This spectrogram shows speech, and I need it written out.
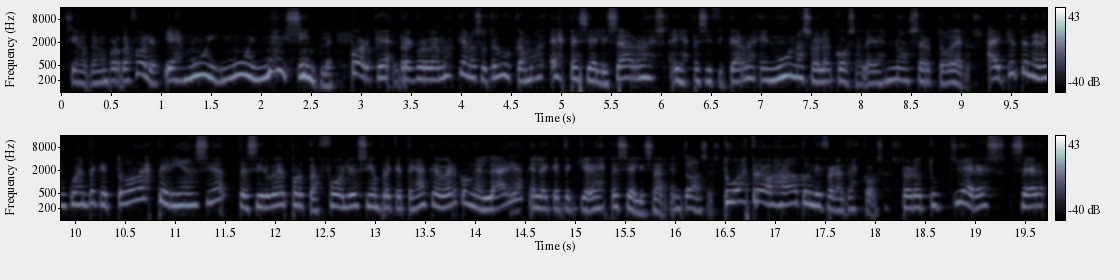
si no tengo un portafolio. Y es muy, muy, muy simple. Porque recordemos que nosotros buscamos especializarnos y especificarnos en una sola cosa. La idea es no ser toderos. Hay que tener en cuenta que toda experiencia te sirve de portafolio siempre que tenga que ver con el área en la que te quieres especializar. Entonces, tú has trabajado con diferentes cosas, pero tú quieres ser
